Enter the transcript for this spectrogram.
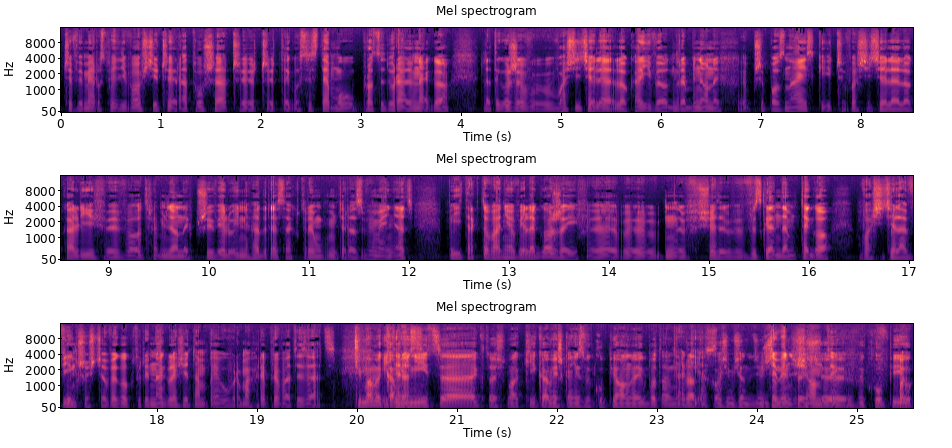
czy wymiaru sprawiedliwości, czy ratusza, czy, czy tego systemu proceduralnego, dlatego że właściciele lokali wyodrębnionych przy Poznańskiej, czy właściciele lokali wy- wyodrębnionych przy wielu innych adresach, które mógłbym teraz wymieniać, byli traktowani o wiele gorzej w, w, względem tego właściciela większościowego, który nagle się tam pojawił w ramach reprywatyzacji. Czyli mamy I teraz- kamienicę, ktoś ma kilka mieszkań jest bo tam Tak w latach jest. 80 90 90. ktoś e, wykupił.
